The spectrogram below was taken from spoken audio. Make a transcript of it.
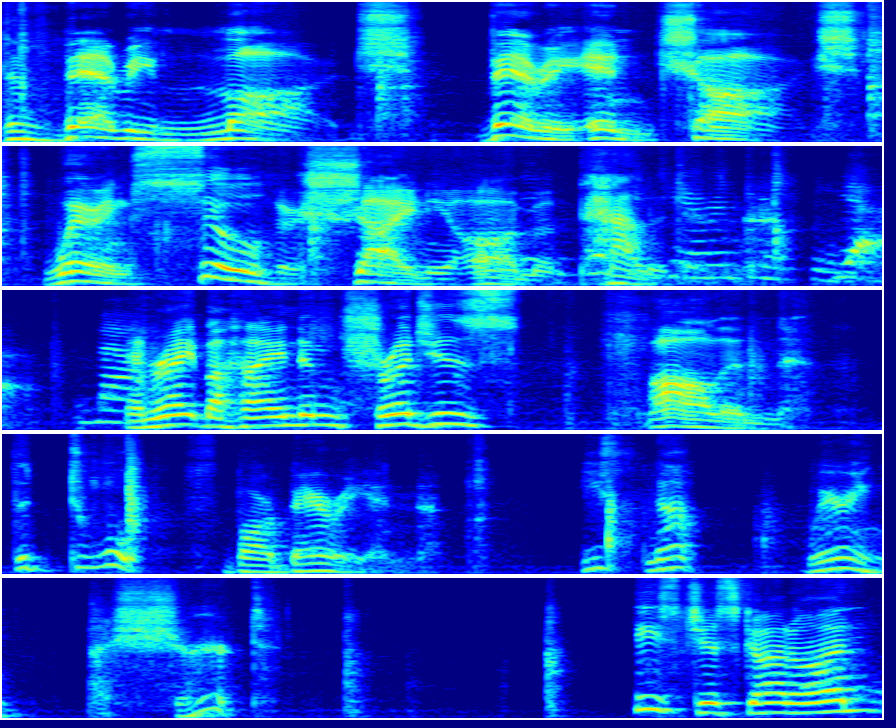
the very large, very in charge, wearing silver shiny armor paladin. And right behind him trudges Fallen, the dwarf barbarian. He's not wearing a shirt. He's just got on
